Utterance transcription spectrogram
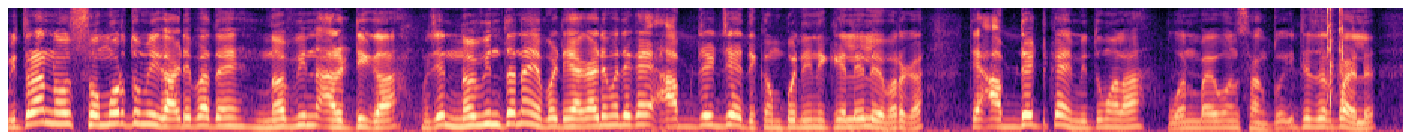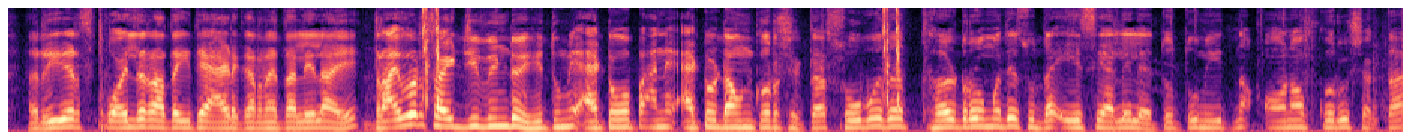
मित्रांनो समोर तुम्ही गाडी पाहताय नवीन आर्टिगा. म्हणजे नवीन तर नाही बट या गाडीमध्ये काही अपडेट जे आहे ते कंपनीने केलेले आहे बरं का. ते अपडेट काय मी तुम्हाला वन बाय वन सांगतो. इथे जर पाहिलं रिअर स्पॉयलर आता इथे ऍड करण्यात आलेला आहे. ड्रायव्हर साईड जी विंडो ही तुम्ही ॲटो अप आणि ॲटो डाऊन करू शकता. सोबतच थर्ड रो मध्ये सुद्धा ए सी आलेला आहे तो तुम्ही इथनं ऑन ऑफ करू शकता.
